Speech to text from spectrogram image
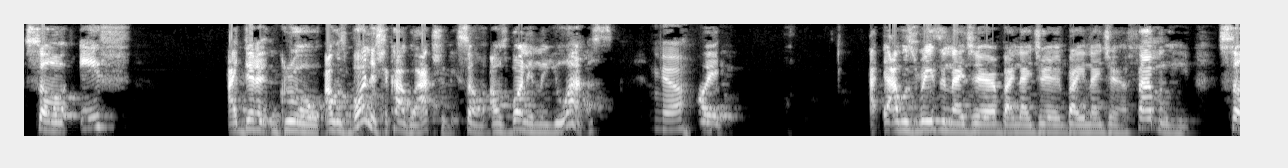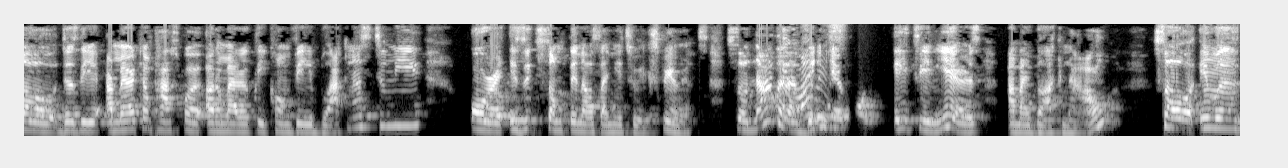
So if I didn't grow, I was born in Chicago actually. So I was born in the US. Yeah. But I, I was raised in Nigeria by Nigerian by a Nigerian family. So does the American passport automatically convey blackness to me? Or is it something else I need to experience? So now that I've been here for 18 years, am I black now? So it was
